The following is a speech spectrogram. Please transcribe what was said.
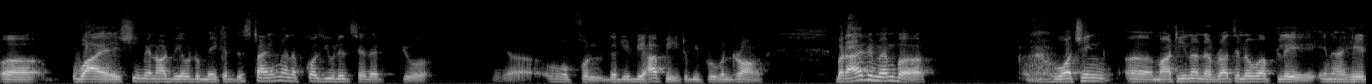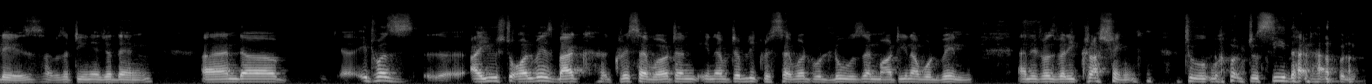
uh, why she may not be able to make it this time. And of course, you did say that you're uh, hopeful that you'd be happy to be proven wrong. But I remember watching uh, Martina Navratilova play in her heydays. I was a teenager then. And uh, it was, uh, I used to always back Chris Evert, and inevitably Chris Evert would lose and Martina would win and it was very crushing to to see that happen.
